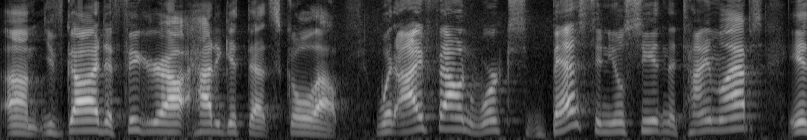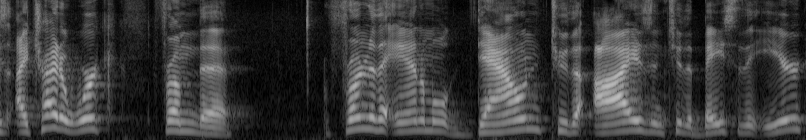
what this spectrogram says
um, you've got to figure out how to get that skull out. What I found works best, and you'll see it in the time lapse, is I try to work from the front of the animal down to the eyes and to the base of the ear.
